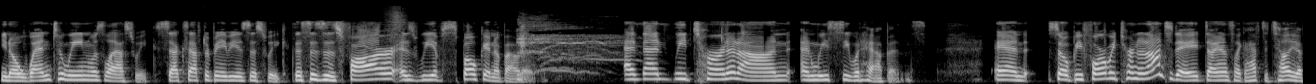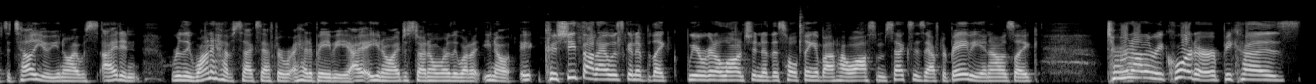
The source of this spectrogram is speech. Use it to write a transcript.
You know, when to wean was last week. Sex after baby is this week. This is as far as we have spoken about it. and then we turn it on and we see what happens. And so before we turn it on today, Diane's like, I have to tell you, I have to tell you, you know, I was, I didn't really want to have sex after I had a baby. I, you know, I just, I don't really want to, you know, cause she thought I was going to like, we were going to launch into this whole thing about how awesome sex is after baby. And I was like, turn on the recorder because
